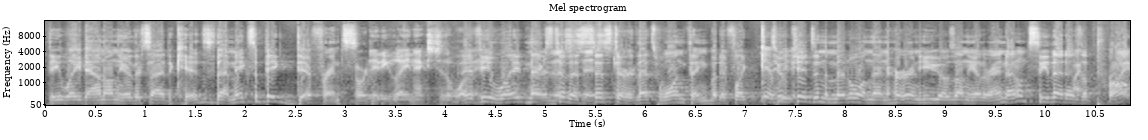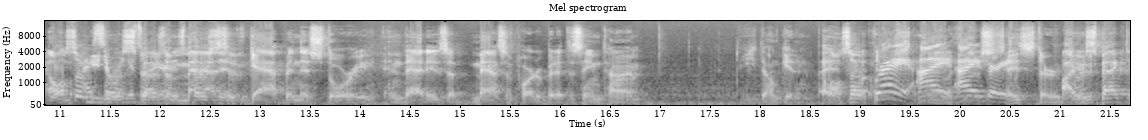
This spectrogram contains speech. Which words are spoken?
Did he lay down on the other side of the kids? That makes a big difference. or did he lay next to the wife? If he laid Or next to the sister. that's one thing. But if like Yeah, two we- kids in the middle and then her and he goes on the other end, I don't see that as a I problem. I also I need to still respect There's weird. a massive person. gap in this story, and that is a massive part of it. But At the same time, you don't get in bed. Also- with your- Right, I- with I your agree. Sister, I respect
